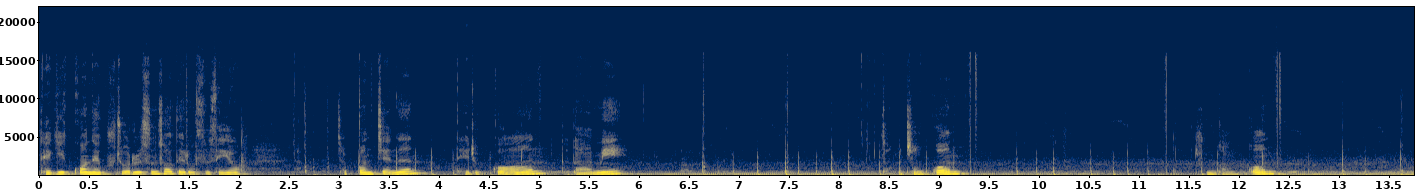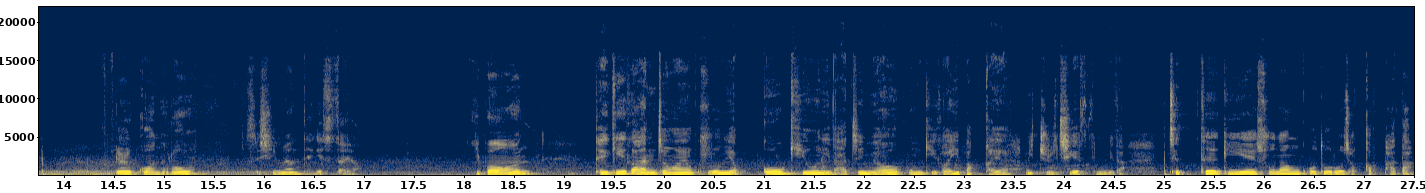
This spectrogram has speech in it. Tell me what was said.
대기권의 구조를 순서대로 쓰세요. 첫 번째는 대륙권, 그 다음이 정층권, 중간권, 열권으로 쓰시면 되겠어요. 2번 대기가 안정하여 구름이 없고 기온이 낮으며 공기가 희박하여 밑줄 치겠습니다. 제트기의 순항 고도로 적합하다는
